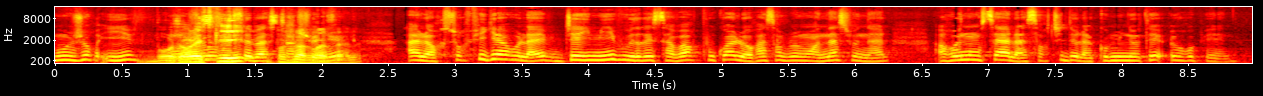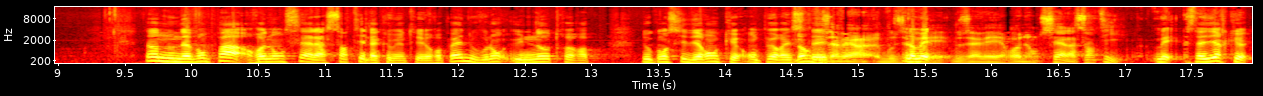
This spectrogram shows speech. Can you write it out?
Bonjour Yves. Bonjour, Leslie. Sébastien Bonjour Alors, sur Figaro Live, Jamie voudrait savoir pourquoi le Rassemblement national a renoncé à la sortie de la communauté européenne. Non, nous n'avons pas renoncé à la sortie de la communauté européenne, nous voulons une autre Europe. Nous considérons qu'on peut rester... Donc vous avez, vous, avez, vous avez renoncé à la sortie Mais c'est-à-dire que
